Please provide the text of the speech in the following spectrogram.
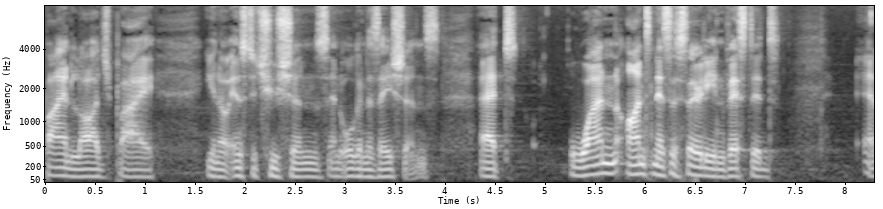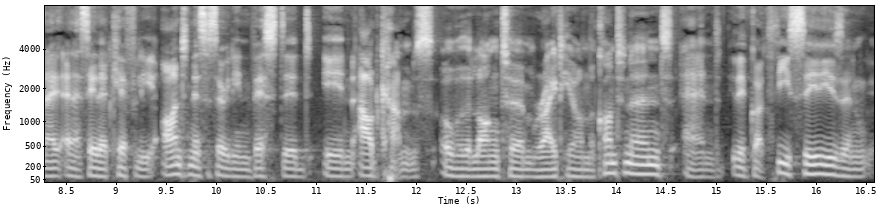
by and large by, you know, institutions and organizations that one aren't necessarily invested and I, and I say that carefully, aren't necessarily invested in outcomes over the long term right here on the continent. And they've got theses and,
